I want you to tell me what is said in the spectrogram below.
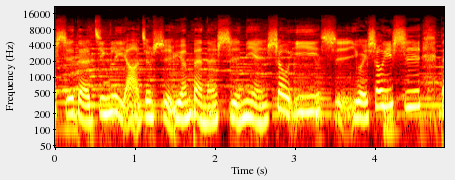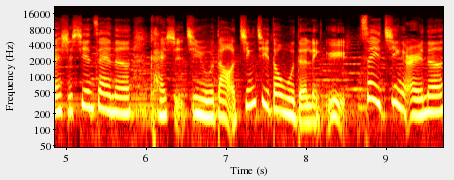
师的经历啊，就是原本呢是念兽医，是一位兽医师，但是现在呢开始进入到经济动物的领域，再进而呢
